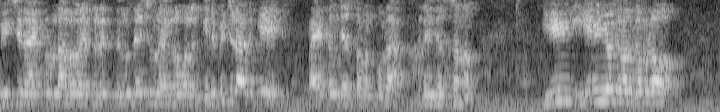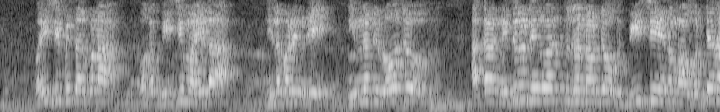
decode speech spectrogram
బీసీ నాయకులు ఉండాలో ఎక్కడైతే తెలుగుదేశం నాయకులు వాళ్ళని గెలిపించడానికి ప్రయత్నం చేస్తామని కూడా తెలియజేస్తున్నాం. ఈ ఈ నియోజకవర్గంలో వైసీపీ తరఫున ఒక బీసీ మహిళ నిలబడింది. నిన్నటి రోజు అక్కడ నిధులు నిర్వహిస్తున్నటువంటి ఒక బీసీ అయిన మా ఒడ్డెర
